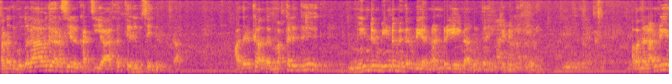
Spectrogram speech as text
தனது முதலாவது அரசியல் கட்சியாக தெரிவு செய்திருக்கிறார். அதற்கு அந்த மக்களுக்கு மீண்டும் மீண்டும் எங்களுடைய நன்றியை நாங்கள் தெரிவிக்க வேண்டிய தேவை அந்த நன்றியை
